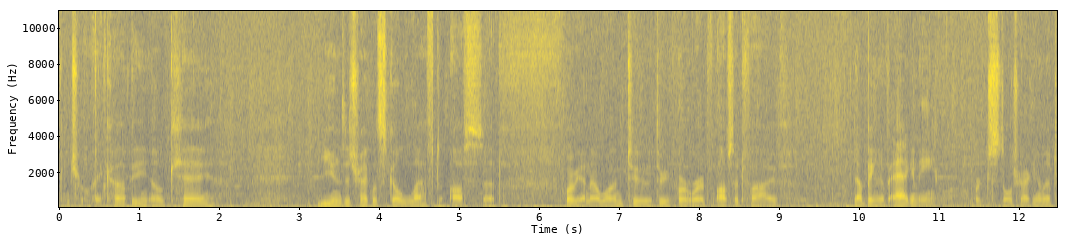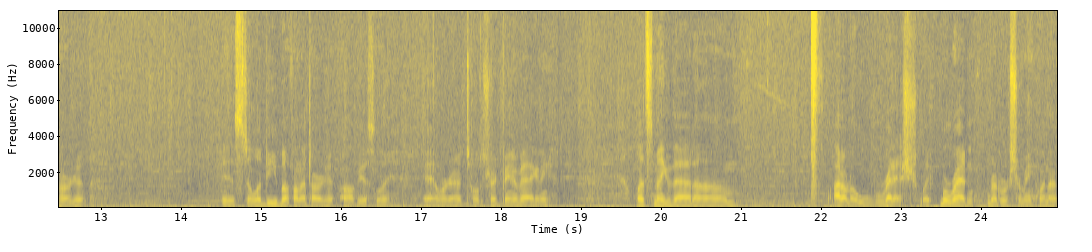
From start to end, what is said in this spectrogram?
Control A, copy, okay. Unit to track, let's go left, offset, what are we at now? One, two, three, four, we're at offset five. Now Bane of Agony, we're still tracking the target. Is still a debuff on the target, obviously. And we're going to tell to track Bane of Agony. Let's make that, um, I don't know, reddish. Like, well, red. Red works for me. Why not?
